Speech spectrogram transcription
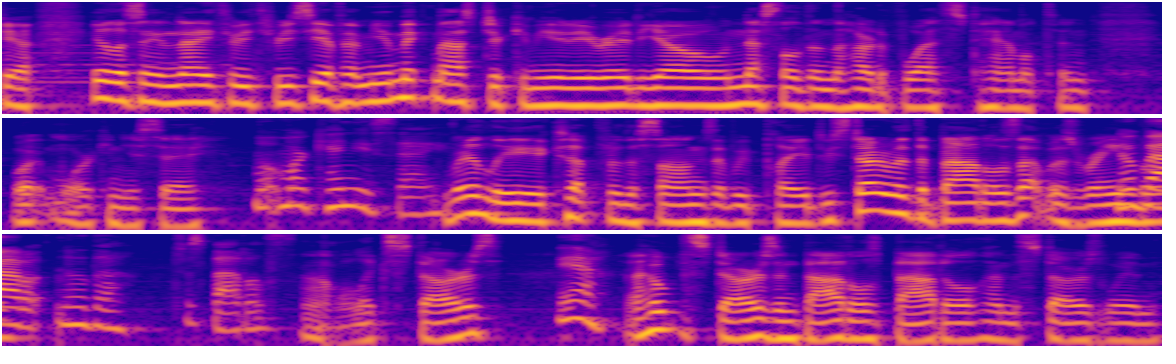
You. You're listening to 93.3 CFMU, McMaster Community Radio, nestled in the heart of West Hamilton. What more can you say? What more can you say? Really, except for the songs that we played. We started with the battles. That was Rainbow. No battle. No the. Just battles. Oh, like stars? Yeah. I hope the stars and battles battle and the stars win.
